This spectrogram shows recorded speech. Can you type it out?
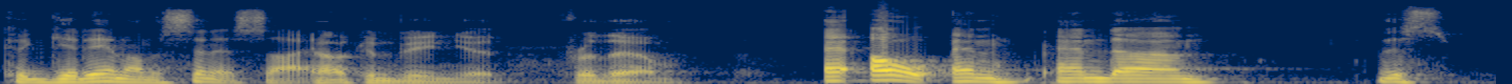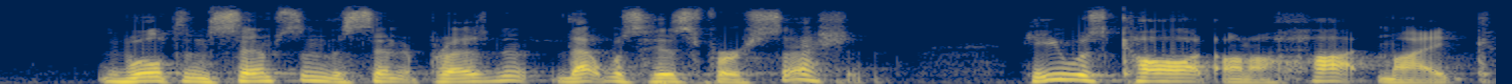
could get in on the Senate side. How convenient for them. And- oh, and and um, this Wilton Simpson, the Senate president, that was his first session. He was caught on a hot mic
